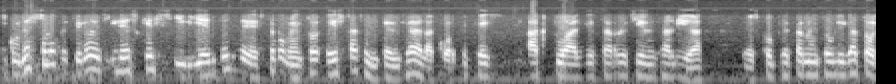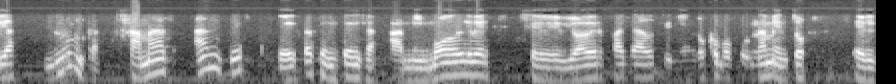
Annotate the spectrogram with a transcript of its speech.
Y con esto lo que quiero decir es que si bien desde este momento esta sentencia de la Corte, que es actual y está recién salida, es completamente obligatoria, nunca, jamás antes de esta sentencia, a mi modo de ver, se debió haber fallado teniendo como fundamento el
